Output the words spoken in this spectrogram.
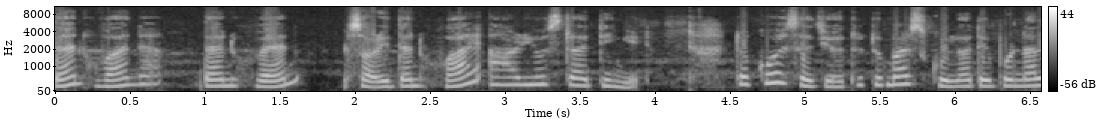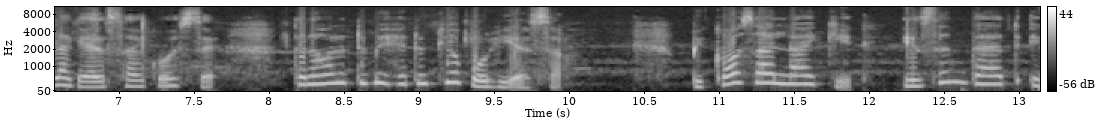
then when then when sorry then why are you starting it তো কৈছে যিহেতু তোমাৰ স্কুলত এইবোৰ নালাগে এলচাই কৈছে। তেনেহ'লে তুমি সেইটো কিয় পঢ়ি আছা? Because I like it is that a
